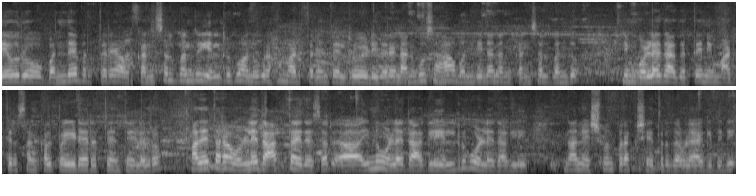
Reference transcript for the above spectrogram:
ದೇವರು ಬಂದೇ ಬರ್ತಾರೆ, ಅವ್ರ ಕನಸಲ್ಲಿ ಬಂದು ಎಲ್ರಿಗೂ ಅನುಗ್ರಹ ಮಾಡ್ತಾರೆ ಅಂತ ಎಲ್ಲರೂ ಹೇಳಿದ್ದಾರೆ. ನನಗೂ ಸಹ ಒಂದಿನ ನನ್ನ ಕನಸಲ್ಲಿ ಬಂದು ನಿಮ್ಗೆ ಒಳ್ಳೇದಾಗುತ್ತೆ, ನೀವು ಮಾಡ್ತಿರೋ ಸಂಕಲ್ಪ ಈಡೇರುತ್ತೆ ಅಂತ ಹೇಳಿದ್ರು. ಅದೇ ಥರ ಒಳ್ಳೇದಾಗ್ತಾ ಇದೆ ಸರ್. ಇನ್ನೂ ಒಳ್ಳೇದಾಗಲಿ, ಎಲ್ರಿಗೂ ಒಳ್ಳೇದಾಗಲಿ. ನಾನು ಯಶವಂತಪುರ ಕ್ಷೇತ್ರದವಳೇ ಆಗಿದ್ದೀನಿ.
